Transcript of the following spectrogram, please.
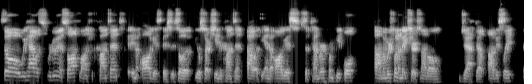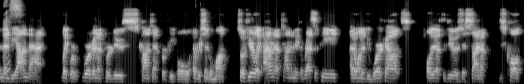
So we have a, we're doing a soft launch of content in August, basically. So you'll start seeing the content out at the end of August, September from people, um, and we just want to make sure it's not all jacked up, obviously. And then Yes. beyond that, like we're we're gonna produce content for people every single month. So if you're like, I don't have time to make a recipe, I don't want to do workouts, all you have to do is just sign up. Just call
